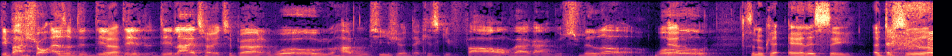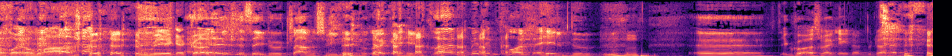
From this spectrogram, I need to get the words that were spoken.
Det er bare sjovt, altså det, det, Ja. det, det er legetøj til børn. Wow, nu har du en t-shirt, der kan skifte farve, hver gang du sveder. Wow. Ja. Så nu kan alle se, at du sveder røv meget. Mega godt. Alle kan se, at du er klar med svin, og din ryg er helt grøn, men din front er helt hvid. Mm-hmm. Øh, det kunne også være grineren, men det var.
